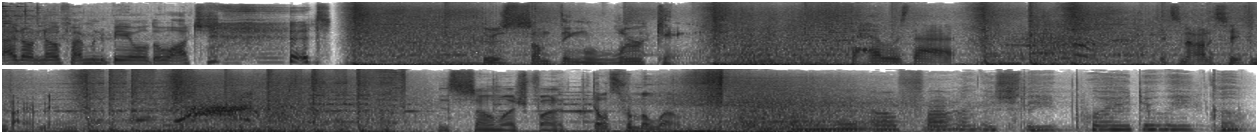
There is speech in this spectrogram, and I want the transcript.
I don't know if I'm going to be able to watch it. There's something lurking. The hell was that? It's not a safe environment. It's so much fun. Don't swim alone. All fall asleep, where do we go?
